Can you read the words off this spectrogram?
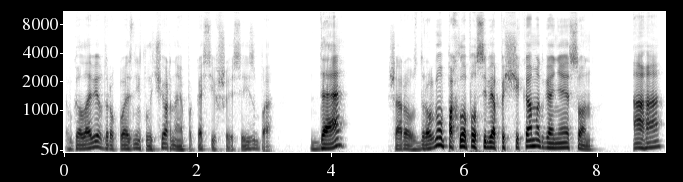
В голове вдруг возникла черная покосившаяся изба. «Да?» Шаров вздрогнул, похлопал себя по щекам, отгоняя сон. «Ага,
